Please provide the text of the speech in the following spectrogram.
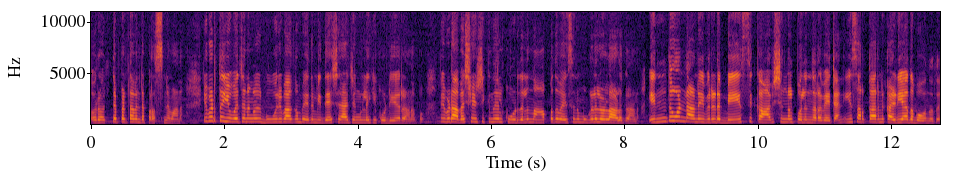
ഒരു ഒറ്റപ്പെട്ടവന്റെ പ്രശ്നമാണ്. ഇവിടുത്തെ യുവജനങ്ങളിൽ ഭൂരിഭാഗം പേരും വിദേശ രാജ്യങ്ങളിലേക്ക് കുടിയേറുകയാണ് അപ്പോൾ ഇവിടെ അവശേഷിക്കുന്നതിൽ കൂടുതലും നാൽപ്പത് വയസ്സിന് മുകളിലുള്ള ആളുകളാണ്. എന്തുകൊണ്ടാണ് ഇവരുടെ ബേസിക് ആവശ്യങ്ങൾ പോലും നിറവേറ്റാൻ ഈ സർക്കാരിന് കഴിയാതെ പോകുന്നത്.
